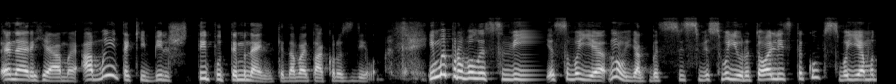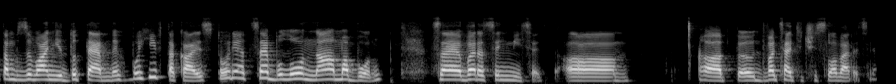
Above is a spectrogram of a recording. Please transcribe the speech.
енергіями, а ми такі більш типу темненькі, давай так розділимо. І ми провели свій, своє, ну якби свою ритуалістику в своєму там взиванні до темних богів. Така історія. Це було на Мабон, це вересень місяць. А, а, 20 числа вересня.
